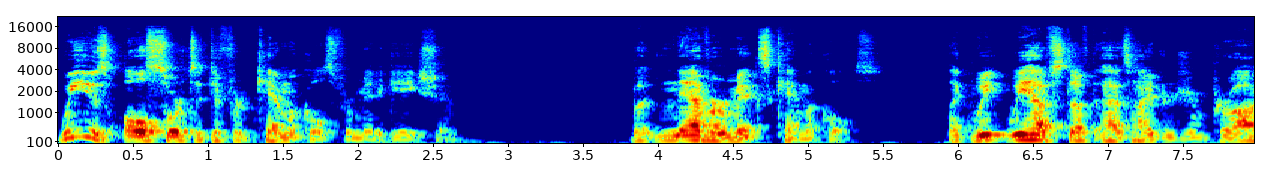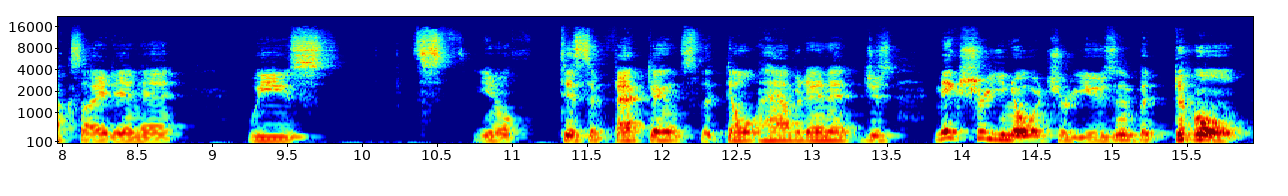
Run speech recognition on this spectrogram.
We use all sorts of different chemicals for mitigation but never mix chemicals. Like we we have stuff that has hydrogen peroxide in it. We use you know disinfectants that don't have it in it. Just make sure you know what you're using but don't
